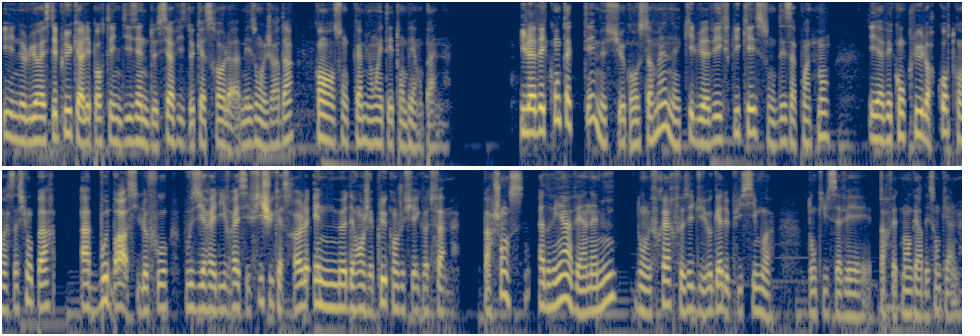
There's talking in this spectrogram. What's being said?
Il ne lui restait plus qu'à aller porter une dizaine de services de casseroles à maison et jardin quand son camion était tombé en panne. Il avait contacté M. Grosserman, qui lui avait expliqué son désappointement, et avait conclu leur courte conversation par À bout de bras s'il le faut, vous irez livrer ces fichues casseroles et ne me dérangez plus quand je suis avec votre femme. Par chance, Adrien avait un ami dont le frère faisait du yoga depuis six mois, donc il savait parfaitement garder son calme.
